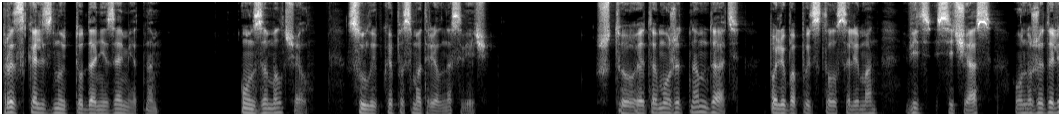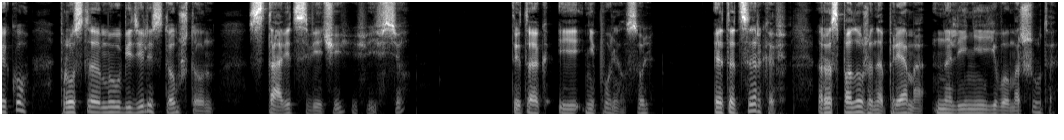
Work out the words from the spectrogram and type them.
проскользнуть туда незаметно. Он замолчал, с улыбкой посмотрел на свечи. «Что это может нам дать?» — полюбопытствовал Салиман. «Ведь сейчас он уже далеко, просто мы убедились в том, что он ставит свечи, и все. Ты так и не понял, Соль. Эта церковь расположена прямо на линии его маршрута,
